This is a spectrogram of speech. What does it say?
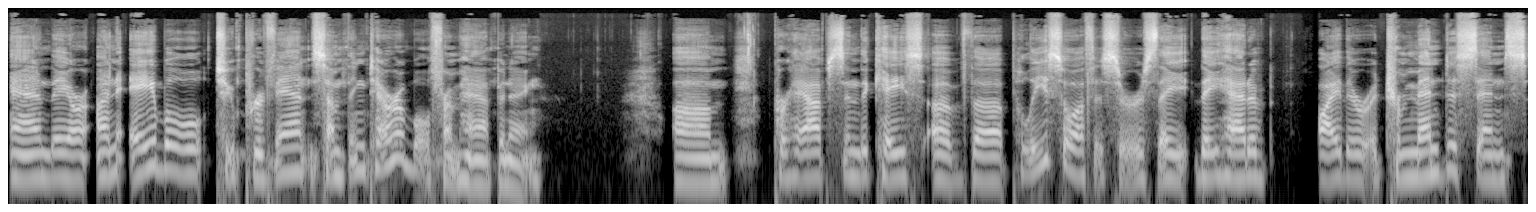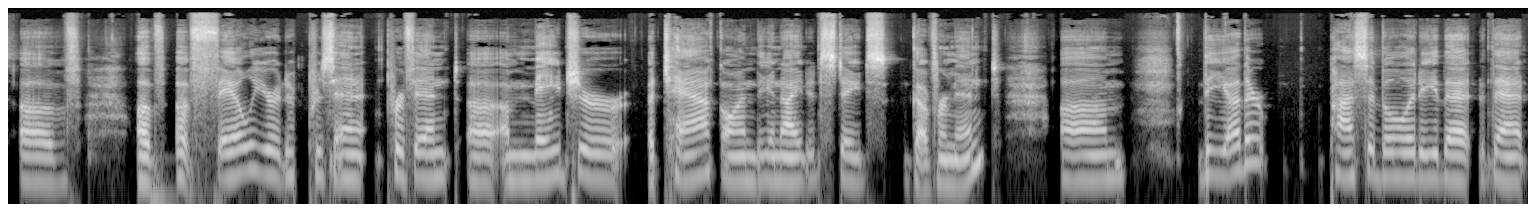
and they are unable to prevent something terrible from happening. Um, perhaps in the case of the police officers, they, they had a, either a tremendous sense of, of, failure to present, prevent a major attack on the United States government. Um, the other possibility that, that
